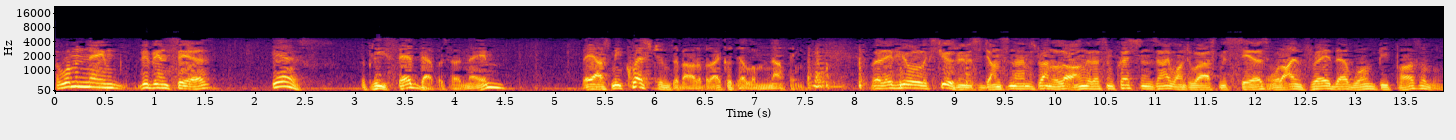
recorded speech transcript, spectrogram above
A woman named Vivian Sears? Yes. The police said that was her name. They asked me questions about her, but I could tell them nothing. Well, if you'll excuse me, Mr. Johnson, I must run along. There are some questions I want to ask Miss Sears. Well, I'm afraid that won't be possible.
